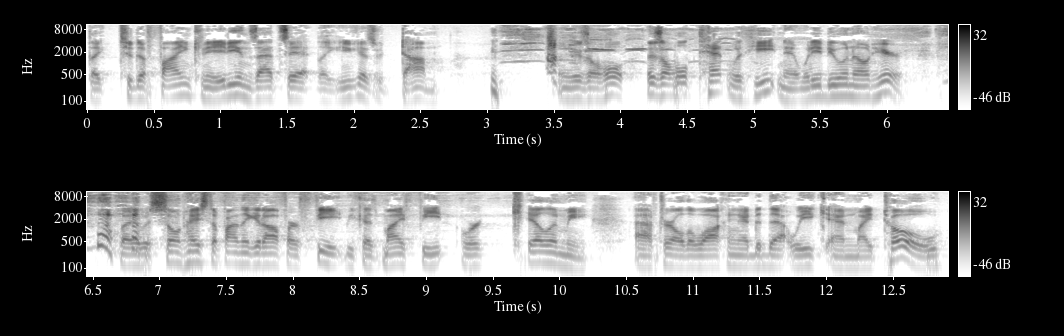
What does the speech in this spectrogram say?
like to define Canadians, that's it. Like you guys are dumb. There's a whole there's a whole tent with heat in it. What are you doing out here? But it was so nice to finally get off our feet because my feet were killing me after all the walking I did that week, and my toe,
